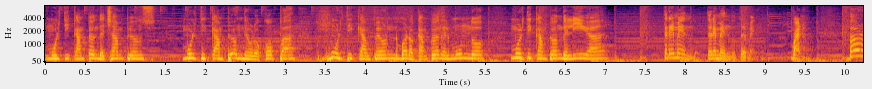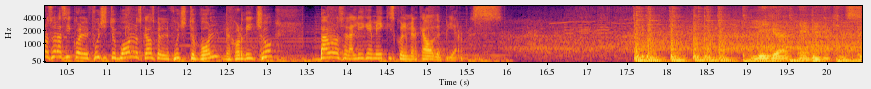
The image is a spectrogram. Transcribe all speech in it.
multicampeón de Champions, multicampeón de Eurocopa, multicampeón, bueno, campeón del mundo, multicampeón de liga. Tremendo, tremendo, tremendo. Bueno, vámonos ahora sí con el Fuji to Ball, nos quedamos con el Fuji to Ball, mejor dicho. Vámonos a la Liga MX con el mercado de piernas. Liga MX.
